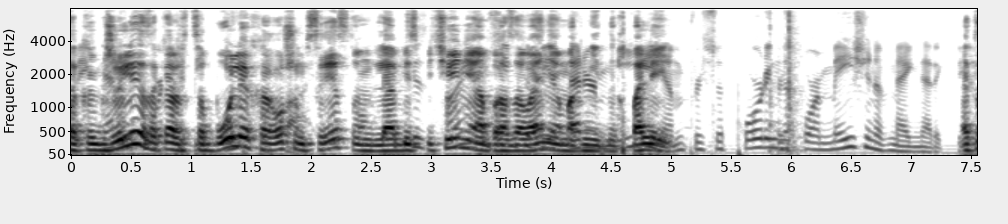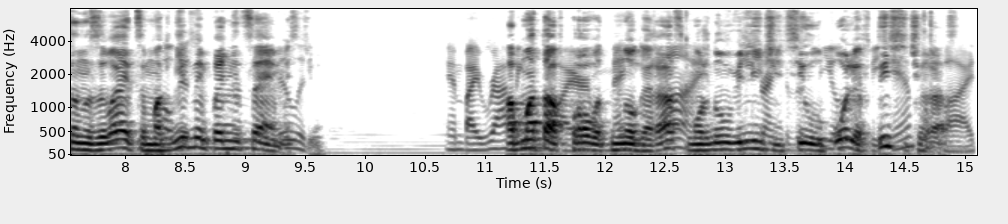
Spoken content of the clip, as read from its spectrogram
так как железо кажется более хорошим средством для обеспечения образования магнитных полей. Это называется магнитной проницаемостью. Обмотав провод много раз, можно увеличить силу поля в тысячи раз.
